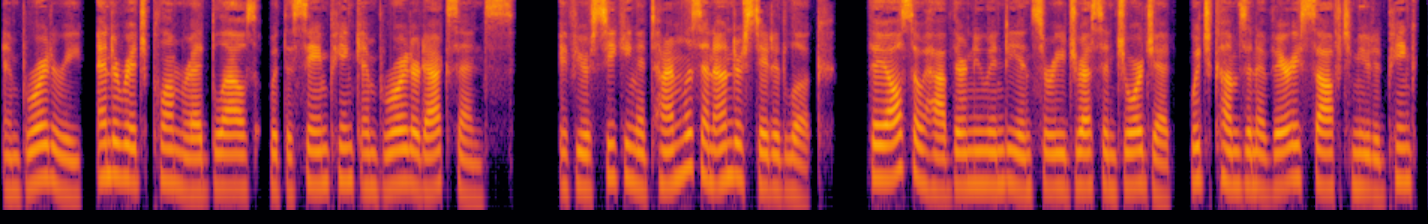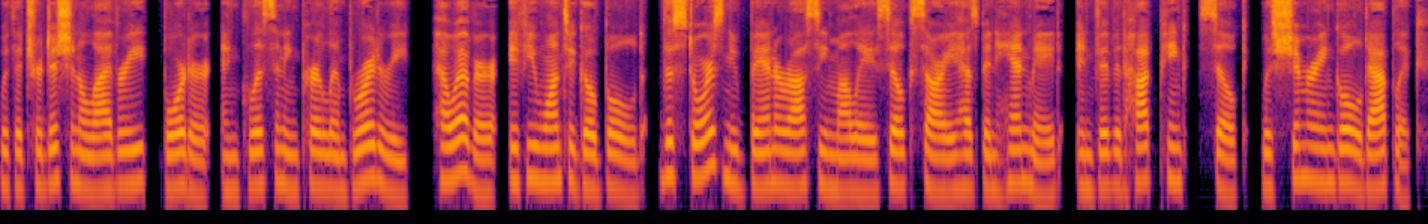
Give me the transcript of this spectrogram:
embroidery and a rich plum red blouse with the same pink embroidered accents. If you're seeking a timeless and understated look, they also have their new Indian sari dress in Georgette, which comes in a very soft muted pink with a traditional ivory border and glistening pearl embroidery. However, if you want to go bold, the store's new Banarasi Malay silk sari has been handmade in vivid hot pink silk with shimmering gold applique.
